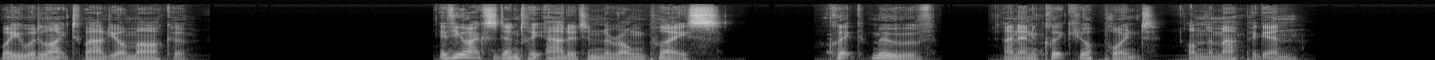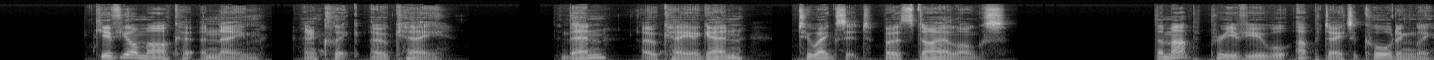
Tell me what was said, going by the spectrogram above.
where you would like to add your marker. If you accidentally add it in the wrong place, click Move and then click your point on the map again. Give your marker a name and click OK. Then OK again to exit both dialogues. The map preview will update accordingly.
